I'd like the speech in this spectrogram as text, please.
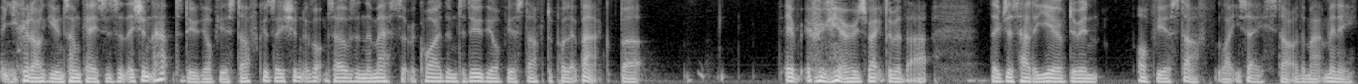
and you could argue in some cases that they shouldn't have to do the obvious stuff because they shouldn't have got themselves in the mess that required them to do the obvious stuff to pull it back. But if, you know, irrespective of that, they've just had a year of doing obvious stuff, like you say, start with the Mac Mini.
